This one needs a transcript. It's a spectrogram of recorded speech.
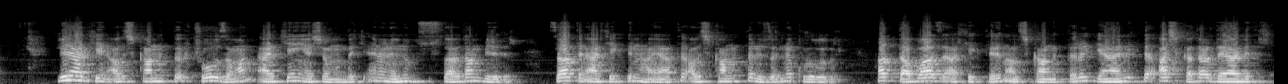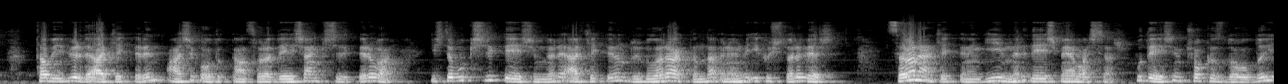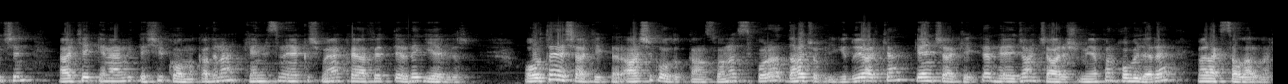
Bir erkeğin alışkanlıkları çoğu zaman erkeğin yaşamındaki en önemli hususlardan biridir. Zaten erkeklerin hayatı alışkanlıklar üzerine kuruludur. Hatta bazı erkeklerin alışkanlıkları genellikle aşk kadar değerlidir. Tabii bir de erkeklerin aşık olduktan sonra değişen kişilikleri var. İşte bu kişilik değişimleri erkeklerin duyguları hakkında önemli ipuçları verir. Seven erkeklerin giyimleri değişmeye başlar. Bu değişim çok hızlı olduğu için erkek genellikle şık olmak adına kendisine yakışmayan kıyafetleri de giyebilir. Orta yaş erkekler aşık olduktan sonra spora daha çok ilgi duyarken genç erkekler heyecan çağrışımı yapan hobilere merak salarlar.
